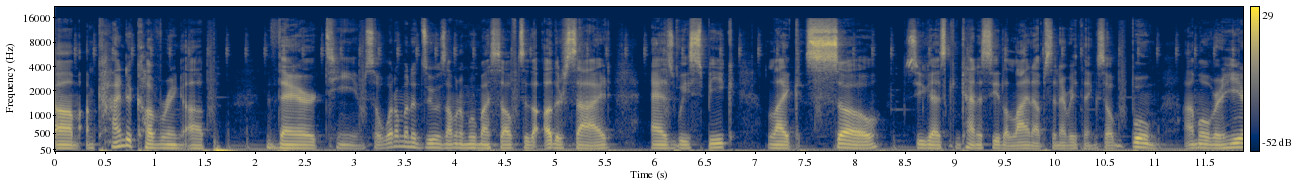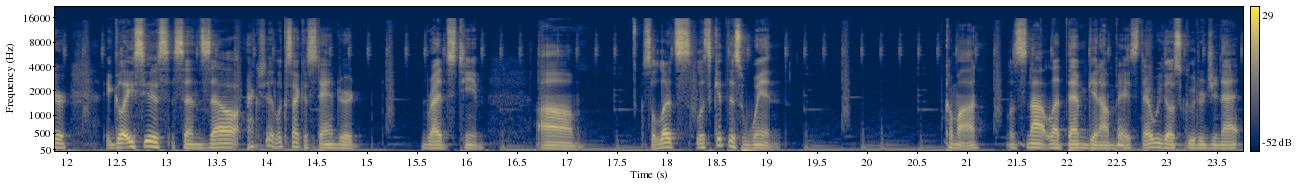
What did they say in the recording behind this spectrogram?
um, I'm kind of covering up their team. So what I'm gonna do is I'm gonna move myself to the other side as we speak, like so, so you guys can kind of see the lineups and everything. So boom, I'm over here. Iglesias, Senzel. Actually, it looks like a standard Reds team. Um, so let's let's get this win. Come on, let's not let them get on base. There we go, Scooter Gennett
